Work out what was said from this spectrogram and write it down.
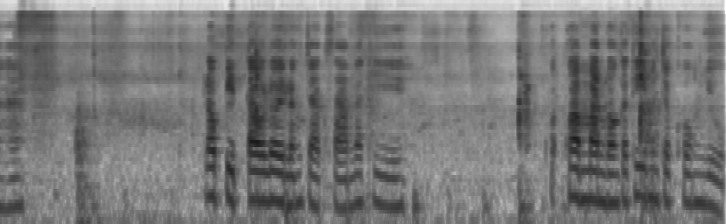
นะคะ เราปิดเตาเลยหลังจาก 3 นาที ความมันของกะทิมันจะคงอยู่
